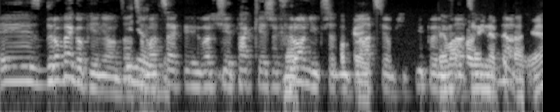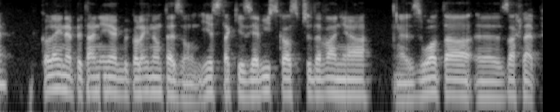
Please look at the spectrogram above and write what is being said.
y, zdrowego pieniądza, co ma cechy właśnie takie, że no, chroni przed inflacją, przed hipoinflacją. Ja mam kolejne pytanie. Kolejne pytanie, jakby kolejną tezą. Jest takie zjawisko sprzedawania e, złota e, za chleb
